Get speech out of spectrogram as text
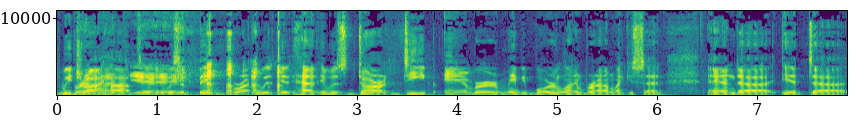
A we dry hopped it. It was a big. Br- it was it had it was dark, deep amber, maybe borderline brown, like you said, and uh, it uh,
